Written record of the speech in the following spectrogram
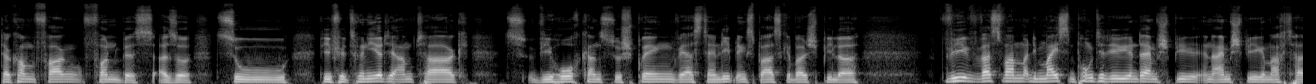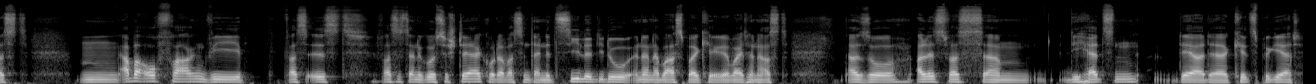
da kommen Fragen von bis. Also zu wie viel trainiert ihr am Tag? Wie hoch kannst du springen? Wer ist dein Lieblingsbasketballspieler? Wie, was waren die meisten Punkte, die du in deinem Spiel, in einem Spiel gemacht hast? Mm, aber auch Fragen wie, was ist, was ist deine größte Stärke oder was sind deine Ziele, die du in deiner Basketballkarriere weiterhin hast? Also alles, was ähm, die Herzen der, der Kids begehrt.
